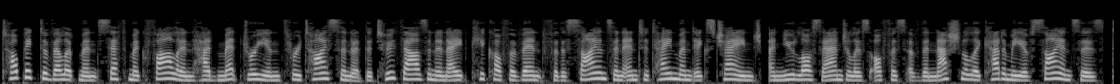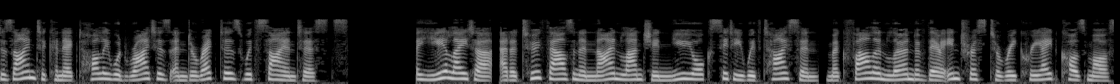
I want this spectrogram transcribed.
Topic development Seth MacFarlane had met Druyan through Tyson at the 2008 kickoff event for the Science and Entertainment Exchange, a new Los Angeles office of the National Academy of Sciences, designed to connect Hollywood writers and directors with scientists. A year later, at a 2009 lunch in New York City with Tyson, MacFarlane learned of their interest to recreate Cosmos.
